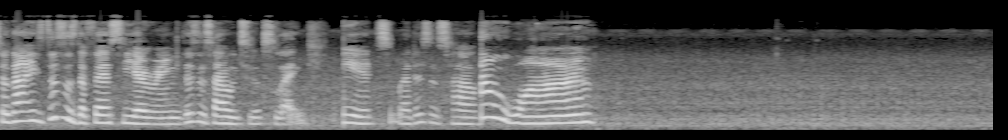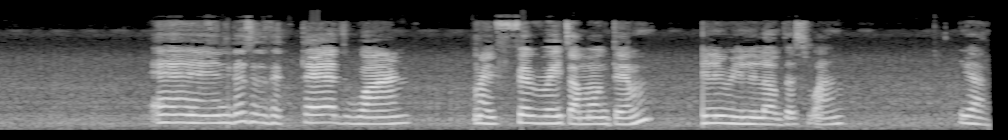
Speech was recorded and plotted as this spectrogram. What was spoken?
So guys, this is the first earring. This is how it looks like. It, but this is how. One. And this is the third one. My favorite among them. Really really love this one. Yeah.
